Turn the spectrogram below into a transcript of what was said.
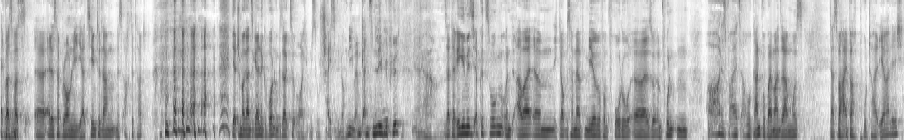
Etwas, was äh, Alistair Brownlee jahrzehntelang missachtet hat. Die hat schon mal ganz gerne gewonnen und gesagt so, oh, ich habe mich so scheiße wie noch nie in meinem ganzen Leben gefühlt. ja, Das hat er regelmäßig abgezogen und aber ähm, ich glaube, es haben ja mehrere vom Frodo äh, so empfunden, oh, das war jetzt arrogant, wobei man sagen muss, Das war einfach brutal ehrlich.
